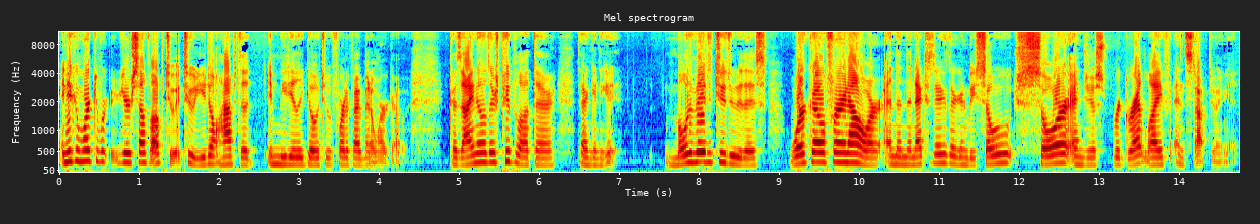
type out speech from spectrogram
And you can work yourself up to it too. You don't have to immediately go to a 45 minute workout. Because I know there's people out there that are going to get motivated to do this, work out for an hour, and then the next day they're going to be so sore and just regret life and stop doing it.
